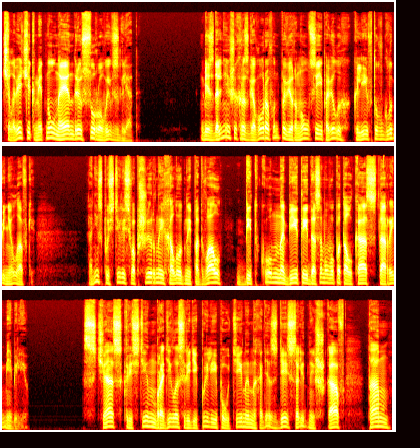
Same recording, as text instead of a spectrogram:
Человечек метнул на Эндрю суровый взгляд. Без дальнейших разговоров он повернулся и повел их к лифту в глубине лавки. Они спустились в обширный холодный подвал — битком набитый до самого потолка старой мебелью. С час Кристин бродила среди пыли и паутины, находя здесь солидный шкаф, там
